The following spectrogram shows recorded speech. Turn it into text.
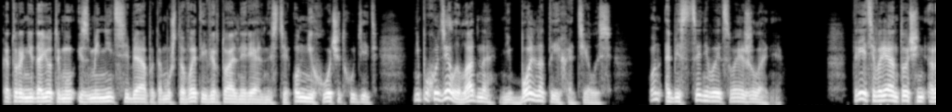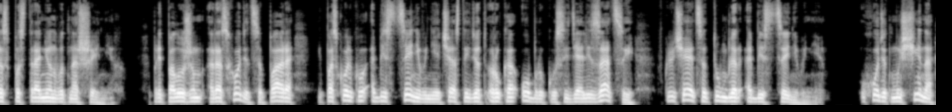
которая не дает ему изменить себя, потому что в этой виртуальной реальности он не хочет худеть. Не похудел, и ладно, не больно-то и хотелось. Он обесценивает свои желания. Третий вариант очень распространен в отношениях. Предположим, расходится пара, и поскольку обесценивание часто идет рука об руку с идеализацией, включается тумблер обесценивания. Уходит мужчина,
